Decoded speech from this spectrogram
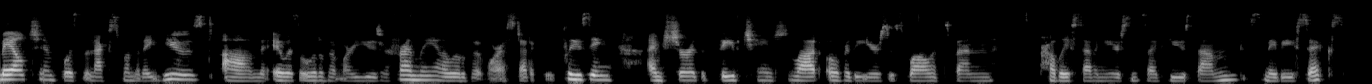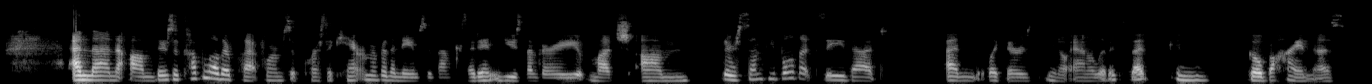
MailChimp was the next one that I used. Um, it was a little bit more user friendly and a little bit more aesthetically pleasing. I'm sure that they've changed a lot over the years as well. It's been probably seven years since I've used them, maybe six. And then um, there's a couple other platforms. Of course, I can't remember the names of them because I didn't use them very much. Um, there's some people that say that, and like there's you know analytics that can go behind this.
